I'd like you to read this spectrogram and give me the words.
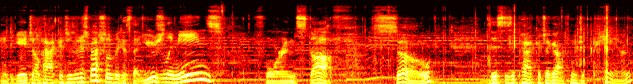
And DHL packages are special because that usually means foreign stuff. So, this is a package I got from Japan.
